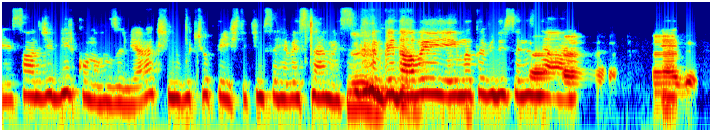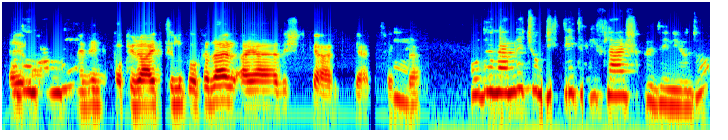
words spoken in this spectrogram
e, sadece bir konu hazırlayarak, şimdi bu çok değişti, kimse heveslenmesin, Evet. bedavaya yayınlatabilirseniz ne ala. Yani, O e, dönemde dediğim copywriter'lık o kadar ayağa düştü ki artık gerçekten. Evet. o dönemde çok ciddi tarifler ödeniyordu.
